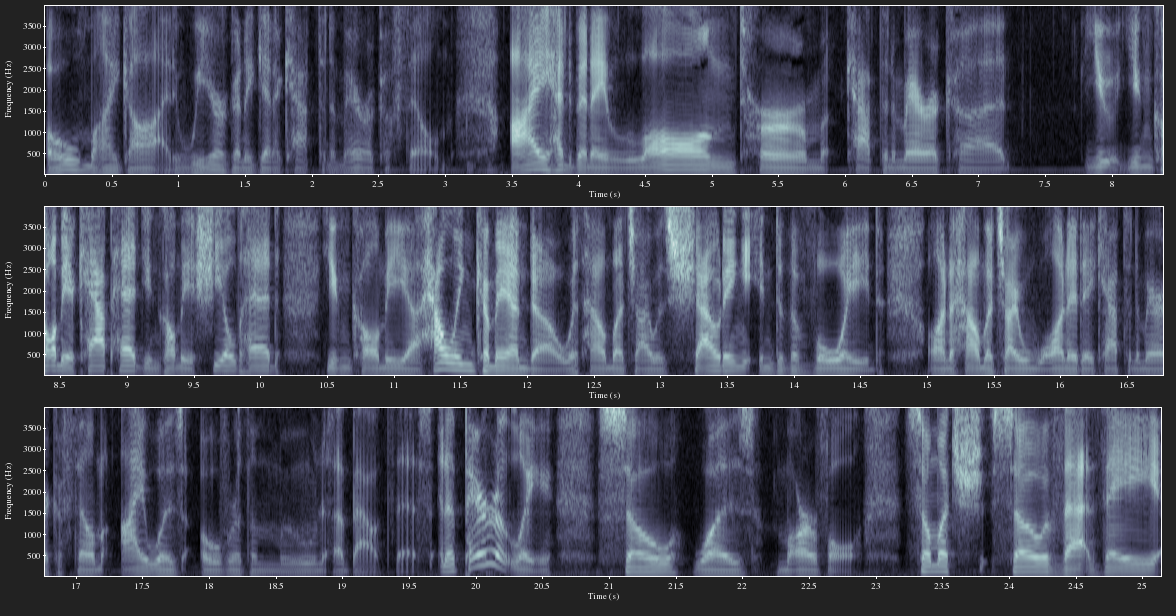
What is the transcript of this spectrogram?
Oh my God, we are going to get a Captain America film. I had been a long term Captain America you you can call me a cap head, you can call me a shield head, you can call me a howling commando with how much I was shouting into the void on how much I wanted a Captain America film. I was over the moon about this. And apparently so was Marvel. So much so that they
